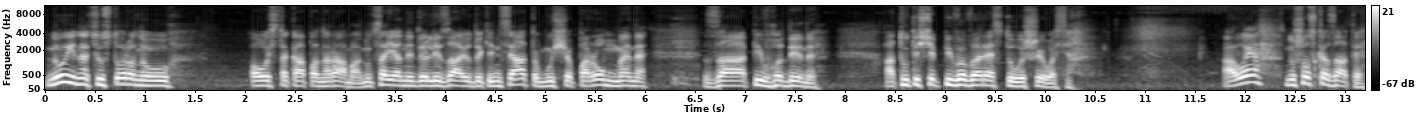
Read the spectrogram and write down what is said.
Ну і на цю сторону ось така панорама. Ну це я не долізаю до кінця, тому що паром в мене за півгодини. А тут іще пів лишилося. Але, ну що сказати,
